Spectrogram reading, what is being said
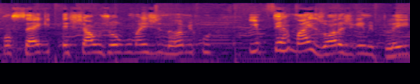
consegue deixar o jogo mais dinâmico e ter mais horas de gameplay,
